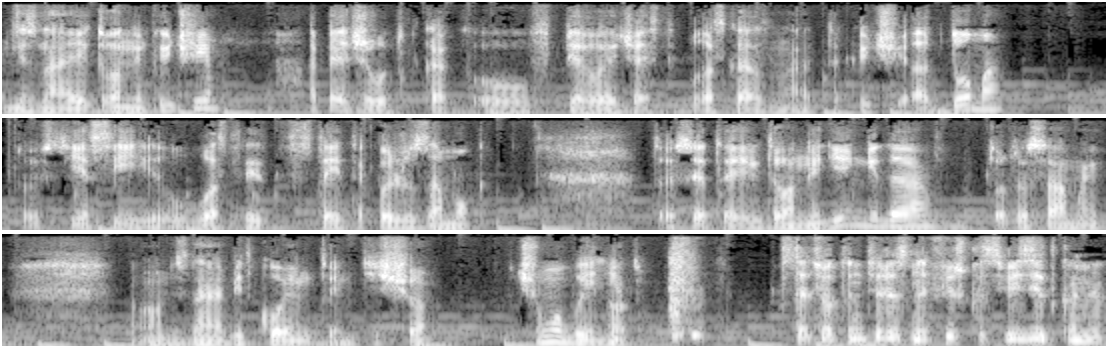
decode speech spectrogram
не знаю, электронные ключи. Опять же, вот как в первой части было сказано, это ключи от дома, то есть, если у вас стоит такой же замок, то есть это электронные деньги, да, тот же самый, ну, не знаю, биткоин, кто-нибудь еще. Почему бы и нет? Кстати, вот интересная фишка с визитками.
